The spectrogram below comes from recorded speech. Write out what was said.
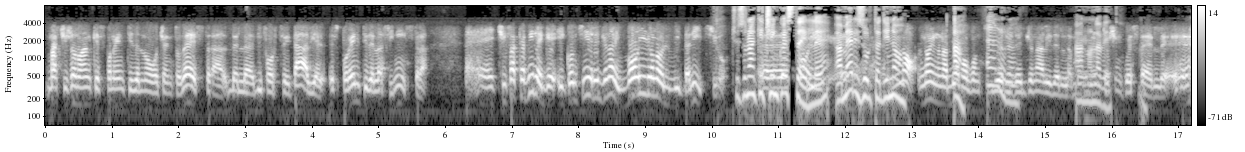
ma ci sono anche esponenti del nuovo centrodestra, del, di Forza Italia, esponenti della sinistra. Eh, ci fa capire che i consiglieri regionali vogliono il vitalizio. Ci sono anche i Eh, 5 Stelle? poi, A me eh, risulta di no. No, noi non abbiamo Ah, consiglieri eh, allora. regionali del Ah, non Movimento l'avete. 5 Stelle. Eh,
